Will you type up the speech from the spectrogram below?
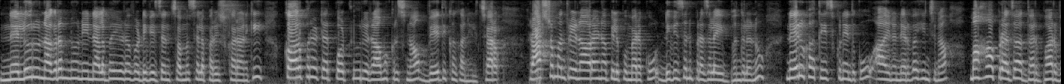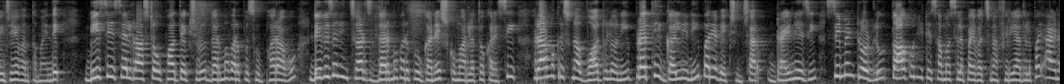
నెల్లూరు నగరంలోని నలభై ఏడవ డివిజన్ సమస్యల పరిష్కారానికి కార్పొరేటర్ పొట్లూరి రామకృష్ణ వేదికగా నిలిచారు. రాష్ట్ర మంత్రి నారాయణ పిలుపు మేరకు డివిజన్ ప్రజల ఇబ్బందులను నేరుగా తీసుకునేందుకు ఆయన నిర్వహించిన మహాప్రజా దర్బార్ విజయవంతమైంది. బీసీసీఎల్ రాష్ట్ర ఉపాధ్యక్షుడు ధర్మవరపు సుబ్బారావు డివిజన్ ఇన్ఛార్జ్ ధర్మవరపు గణేష్ కుమార్లతో కలిసి రామకృష్ణ వార్డులోని ప్రతి గల్లీని పర్యవేక్షించారు. డ్రైనేజీ సిమెంట్ రోడ్లు తాగునీటి సమస్యలపై వచ్చిన ఫిర్యాదులపై ఆయన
